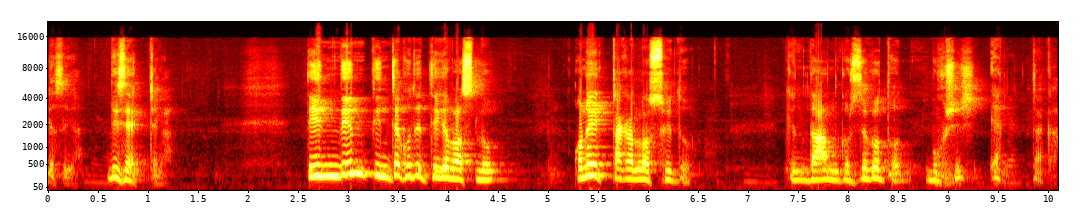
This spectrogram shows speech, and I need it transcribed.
গেছে গা। দিছে এক টাকা। তিন দিন তিনটা ক্ষতির থেকে বাঁচলো। অনেক টাকা লস হইতো। কিন্তু দান করছে কত? বকশিস এক টাকা।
